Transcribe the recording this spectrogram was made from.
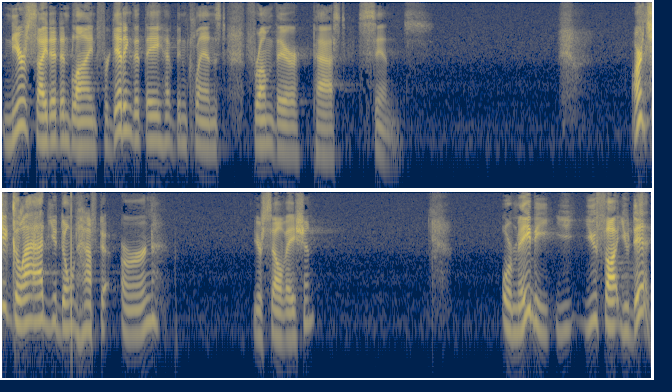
nearsighted and blind, forgetting that they have been cleansed from their past sins. Aren't you glad you don't have to earn your salvation? Or maybe you thought you did.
